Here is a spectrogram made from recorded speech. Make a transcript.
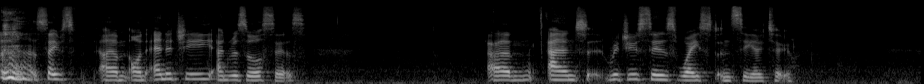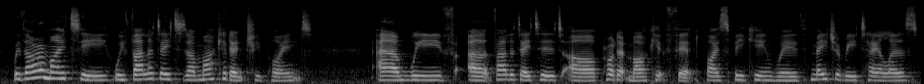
saves um, on energy and resources, um, and reduces waste and CO2. With RMIT, we've validated our market entry point and we've uh, validated our product market fit by speaking with major retailers,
